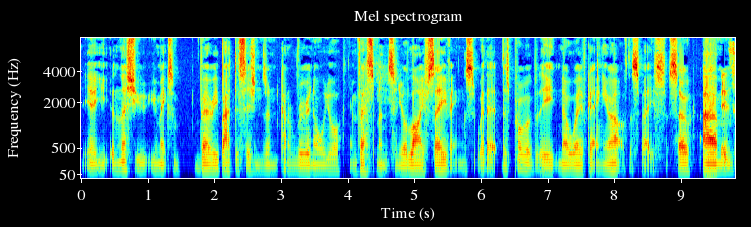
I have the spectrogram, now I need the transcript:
you know, you, unless you you make some very bad decisions and kind of ruin all your investments and your life savings with it, there's probably no way of getting you out of the space. So um, it's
